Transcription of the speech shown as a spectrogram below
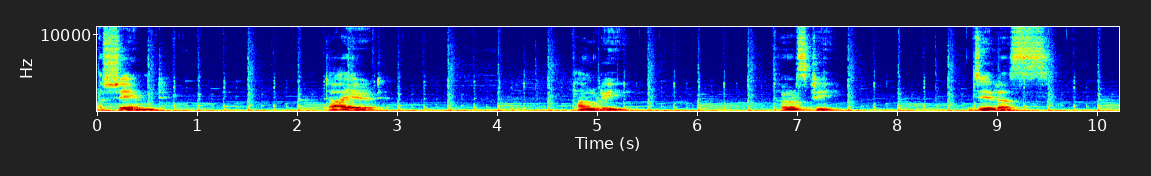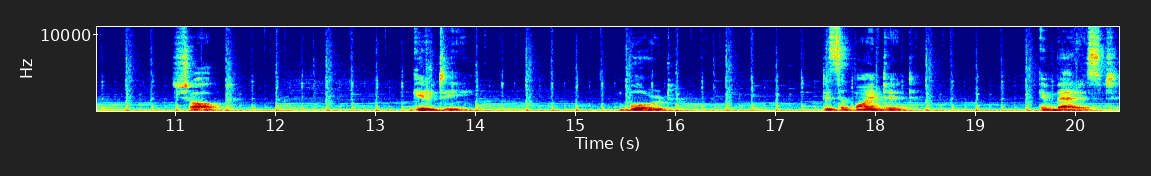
Ashamed tired, hungry, thirsty, jealous, shocked, guilty, bored, disappointed, embarrassed.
